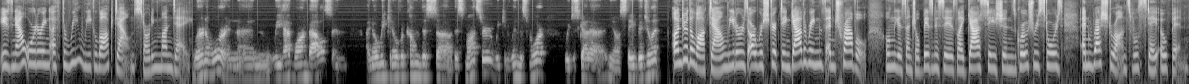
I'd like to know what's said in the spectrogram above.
is now ordering a three week lockdown starting Monday. We're in a war and, and we have won battles, and I know we can overcome this, uh, this monster. We can win this war. We just got to, you know, stay vigilant. Under the lockdown, leaders are restricting gatherings and travel. Only essential businesses like gas stations, grocery stores, and restaurants will stay open.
